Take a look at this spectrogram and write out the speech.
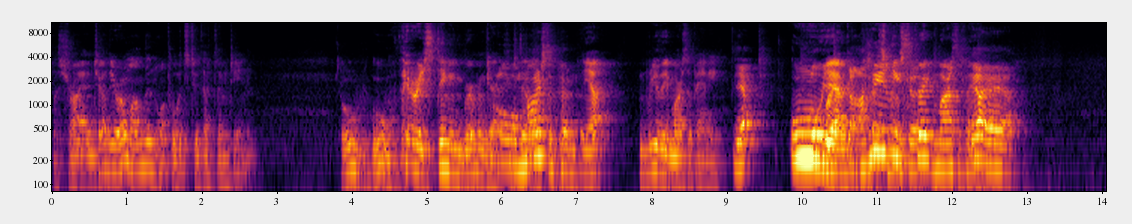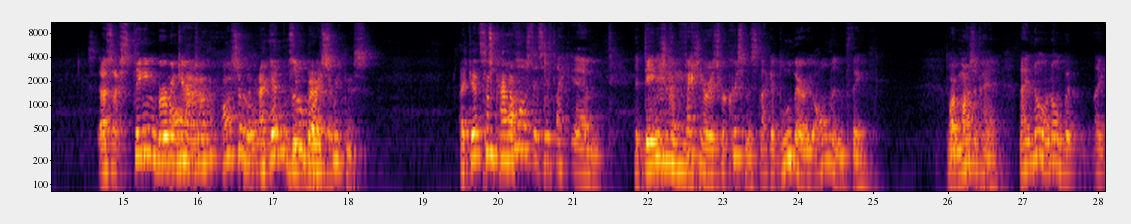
Let's try and check out the aroma on the Northwoods 2017. Ooh. Ooh, very stinging bourbon character. Oh, still. marzipan. Yeah, really marzipan-y. Yeah. Ooh, Oh yeah, God, really smells good. straight marzipan. Yeah, yeah, yeah. That's like stinging bourbon Oh character. Also, the, I get the blueberry marzipan. sweetness. I get some kind of. Almost as if like um, the Danish Mm. confectionaries for Christmas, like a blueberry almond thing, or marzipan. Like no, no, but like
